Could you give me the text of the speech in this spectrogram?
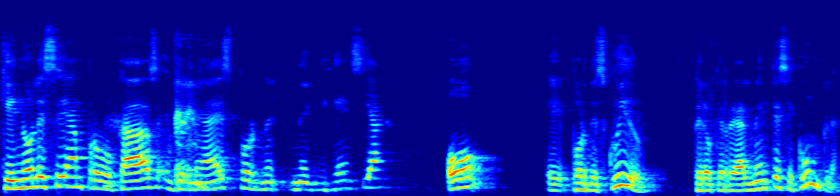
que no le sean provocadas enfermedades por negligencia o eh, por descuido, pero que realmente se cumpla.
